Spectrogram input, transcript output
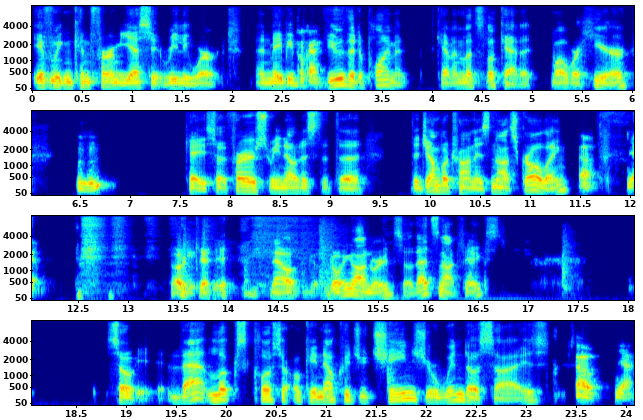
If we can confirm, yes, it really worked and maybe Okay. view the deployment. Kevin, let's look at it while we're here. Mhm. Okay, so first we noticed that the, the Jumbotron is not scrolling. Oh, yeah. Okay, now going onward, so that's not fixed. So that looks closer. Okay, now could you change your window size? Oh, yeah.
